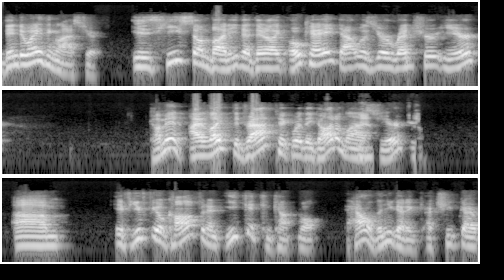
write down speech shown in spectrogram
didn't do anything last year. Is he somebody that they're like, okay, that was your redshirt year? Come in. I like the draft pick where they got him last year. Um, if you feel confident Ika can come, well, hell, then you got a, a cheap guy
